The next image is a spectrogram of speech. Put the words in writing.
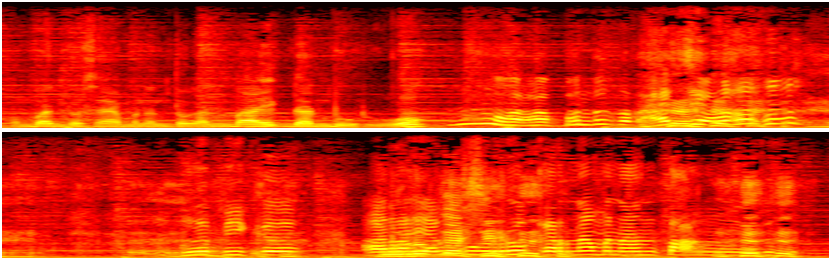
membantu saya menentukan baik dan buruk Hmm, Walaupun tetap aja. Lebih ke arah Buruk yang sih? buruk karena menantang gitu.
